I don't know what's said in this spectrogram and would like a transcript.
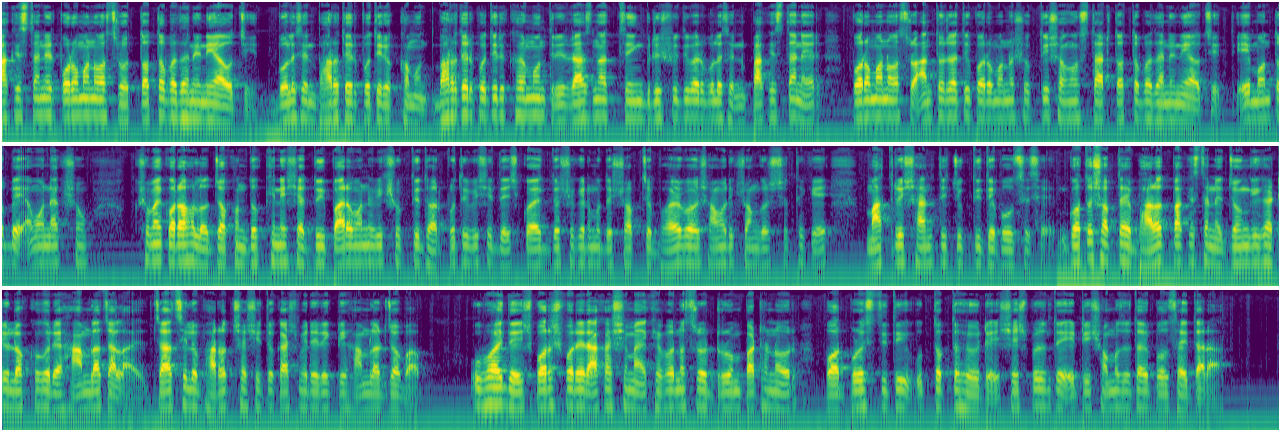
পাকিস্তানের পরমাণু অস্ত্র তত্ত্বাবধানে নেওয়া উচিত, বলেছেন ভারতের প্রতিরক্ষা মন্ত্রী। ভারতের প্রতিরক্ষা মন্ত্রী রাজনাথ সিং বৃহস্পতিবার বলেছেন, পাকিস্তানের পরমাণু অস্ত্র আন্তর্জাতিক পরমাণু শক্তি সংস্থার তত্ত্বাবধানে নেওয়া উচিত। এই মন্তব্যে এমন এক সময় করা হলো যখন দক্ষিণ এশিয়ার দুই পারমাণবিক শক্তিধর প্রতিবেশী দেশ কয়েক দশকের মধ্যে সবচেয়ে ভয়াবহ সামরিক সংঘর্ষ থেকে মাত্রই শান্তি চুক্তিতে পৌঁছেছে। গত সপ্তাহে ভারত পাকিস্তানের জঙ্গি ঘাঁটি লক্ষ্য করে হামলা চালায়, যা ছিল ভারত শাসিত কাশ্মীরের একটি হামলার জবাব। উভয় দেশ পরস্পরের আকাশসীমায় ক্ষেপণাস্ত্র, ড্রোন পাঠানোর পর পরিস্থিতি উত্তপ্ত হয়ে ওঠে। শেষ পর্যন্ত এটি সমঝোতায় পৌঁছায় তারা।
